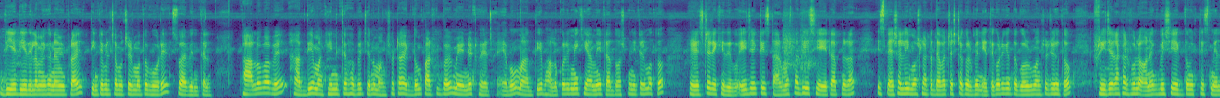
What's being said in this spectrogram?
দিয়ে দিয়ে দিলাম এখানে আমি প্রায় তিন টেবিল চামচের মতো ভরে সয়াবিন তেল। ভালোভাবে হাত দিয়ে মাখিয়ে নিতে হবে যেন মাংসটা একদম পারফেক্টভাবে ম্যারিনেট হয়ে যায় এবং মাছ দিয়ে ভালো করে মেখিয়ে আমি এটা দশ মিনিটের মতো রেস্টে রেখে দেব। এই যে একটি স্টার মশলা দিয়েছি, এটা আপনারা স্পেশালি মশলাটা দেওয়ার চেষ্টা করবেন। এতে করে কিন্তু গরুর মাংস যেহেতু ফ্রিজে রাখার ফলে অনেক বেশি একদম একটি স্মেল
